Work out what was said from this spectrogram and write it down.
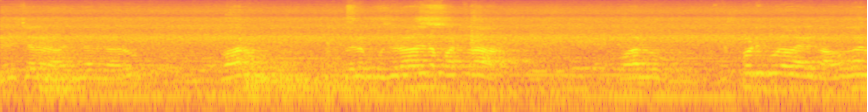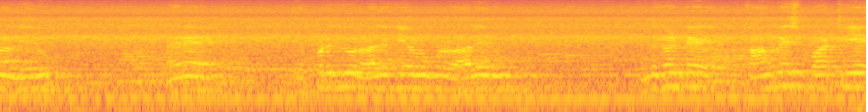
వెలిచల రాజేందర్ గారు వారు వీళ్ళ ముదిరాజుల పట్ల వాళ్ళు ఎప్పటికి కూడా ఆయనకు అవగాహన లేదు. ఆయన ఎప్పటికీ రాజకీయంలో కూడా రాలేదు. ఎందుకంటే కాంగ్రెస్ పార్టీయే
